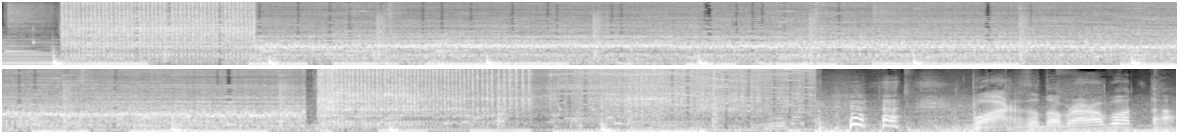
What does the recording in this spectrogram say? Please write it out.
Bardzo dobra robota.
